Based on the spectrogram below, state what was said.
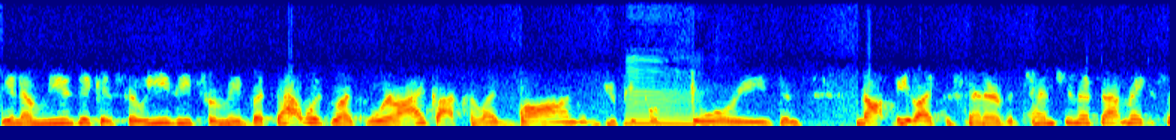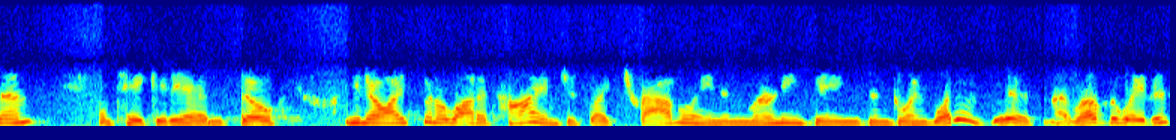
You know, music is so easy for me, but that was like where I got to like bond and hear people's stories and not be like the center of attention, if that makes sense, and take it in. So, you know, I spent a lot of time just like traveling and learning things and going, what is this? And I love the way this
